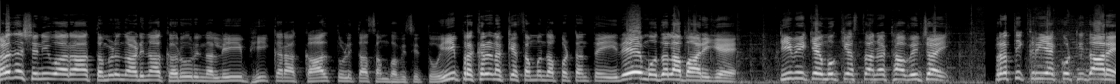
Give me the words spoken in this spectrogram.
ಕಳೆದ ಶನಿವಾರ ತಮಿಳುನಾಡಿನ ಕರೂರಿನಲ್ಲಿ ಭೀಕರ ಕಾಲ್ತುಳಿತ ಸಂಭವಿಸಿತ್ತು. ಈ ಪ್ರಕರಣಕ್ಕೆ ಸಂಬಂಧಪಟ್ಟಂತೆ ಇದೇ ಮೊದಲ ಬಾರಿಗೆ ಟಿವಿಕೆ ಮುಖ್ಯಸ್ಥ ನಟ ವಿಜಯ್ ಪ್ರತಿಕ್ರಿಯೆ ಕೊಟ್ಟಿದ್ದಾರೆ.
